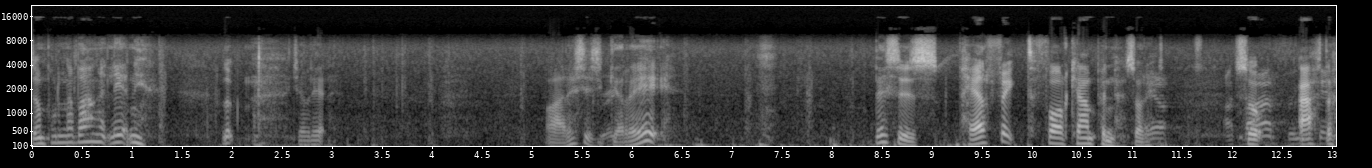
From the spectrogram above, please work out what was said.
Sempurna banget lihat nih. Look, coba lihat. Wow, this is great. This is perfect for camping. Sorry. So after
